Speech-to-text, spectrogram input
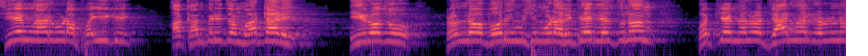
సీఎం గారు కూడా పొయ్యికి ఆ కంపెనీతో మాట్లాడి ఈరోజు రెండో బోరింగ్ మిషన్ కూడా రిపేర్ చేస్తున్నాం. వచ్చే నెలలో జనవరి రెండు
